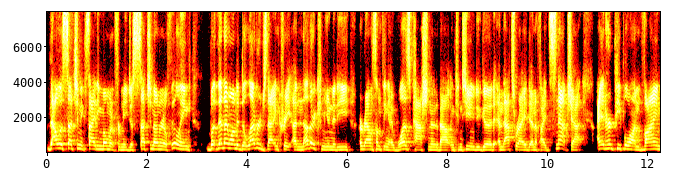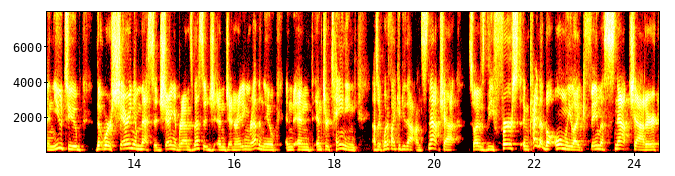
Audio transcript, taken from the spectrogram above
that was such an exciting moment for me, just such an unreal feeling. But then I wanted to leverage that and create another community around something I was passionate about and continue to do good. And that's where I identified Snapchat. I had heard people on Vine and YouTube that were sharing a message, sharing a brand's message and generating revenue and, and entertaining. I was like, what if I could do that on Snapchat? So I was the first and kind of the only like famous Snapchatter.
